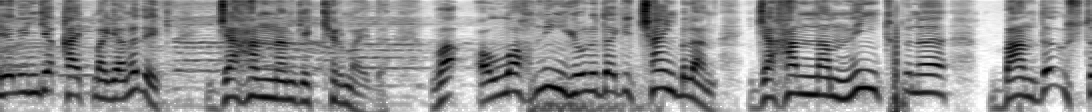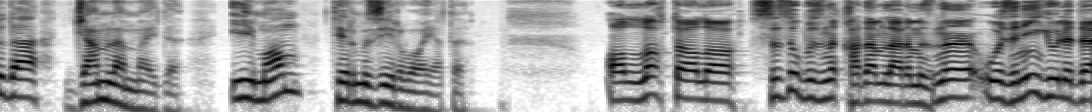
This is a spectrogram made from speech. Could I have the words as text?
yelinga qaytmaganidek jahannamga kirmaydi va Allohning yo'lidagi chang bilan jahannamning tutuni banda ustida jamlanmaydi. Imom Termiziy rivoyati. Alloh taolo sizni bizni qadamlarimizni o'zining yo'lida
